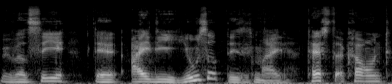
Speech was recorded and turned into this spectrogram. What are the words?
we will see the ID user this is my test account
